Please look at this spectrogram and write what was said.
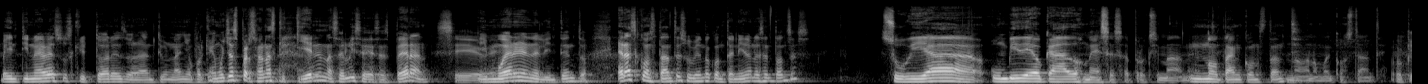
29 suscriptores durante un año, porque hay muchas personas que quieren hacerlo y se desesperan y mueren en el intento. ¿Eras constante subiendo contenido en ese entonces? Subía un video cada dos meses aproximadamente. No tan constante. No, no muy constante. Ok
